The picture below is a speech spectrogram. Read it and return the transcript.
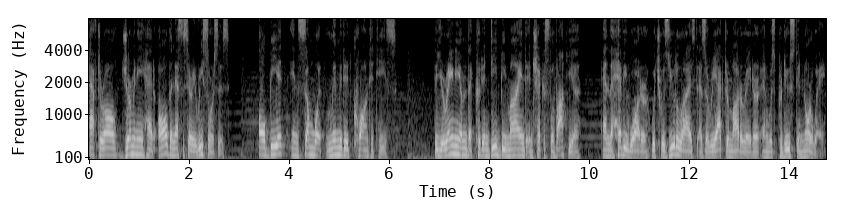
After all, Germany had all the necessary resources, albeit in somewhat limited quantities. The uranium that could indeed be mined in Czechoslovakia and the heavy water, which was utilized as a reactor moderator and was produced in Norway.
